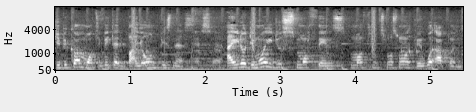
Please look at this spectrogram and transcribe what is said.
you become motivated by your own business. Yes. And you know, the more you do small things, small, small, small things, what happens?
